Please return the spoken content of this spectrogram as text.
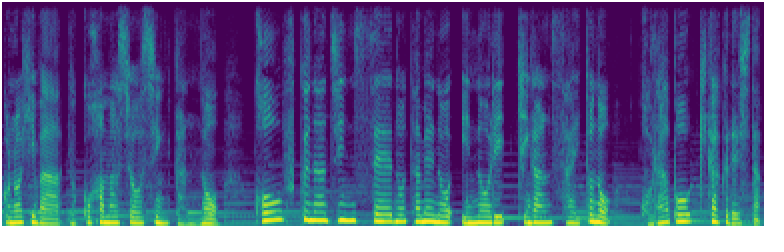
この日は横浜昇進館の幸福な人生のための祈り祈願祭とのコラボ企画でした。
